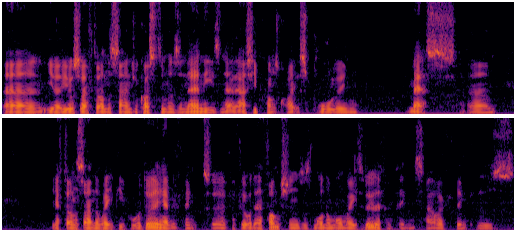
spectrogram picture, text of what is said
and you know, you also have to understand your customers and their needs, and it actually becomes quite a sprawling mess. Um, you have to understand the way people are doing everything to fulfill their functions. There's more than one way to do different things. How everything is,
